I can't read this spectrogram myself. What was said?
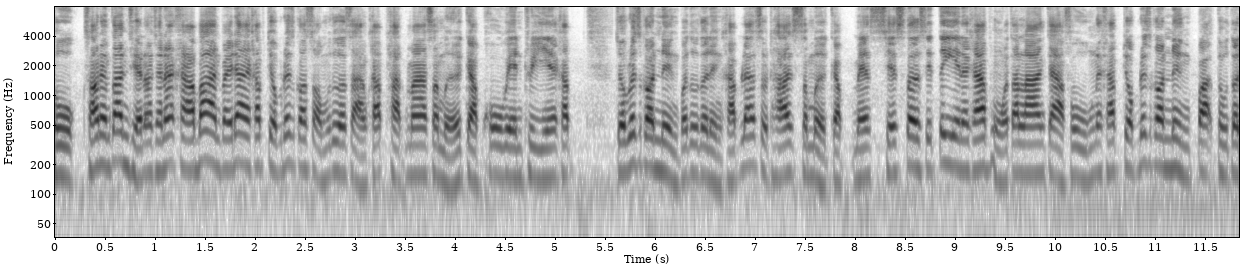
ถูกเซาท์แฮมป์ตันเฉือนเอาชนะคาบ้านไปได้ครับ จบด้วยสกอร์2ประตูต่อ3ครับถัดมาเสมอกับโคเวนทรีนะครับ จบด้วยสกอร์1ประตูต่อ1ครับ และสุดท้ายเสมอกับแมนเชสเตอร์ซิตี้นะครับ หัวตารางจ่าฝูงนะครับ จบด้วยสกอร์1ประตูต่อ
